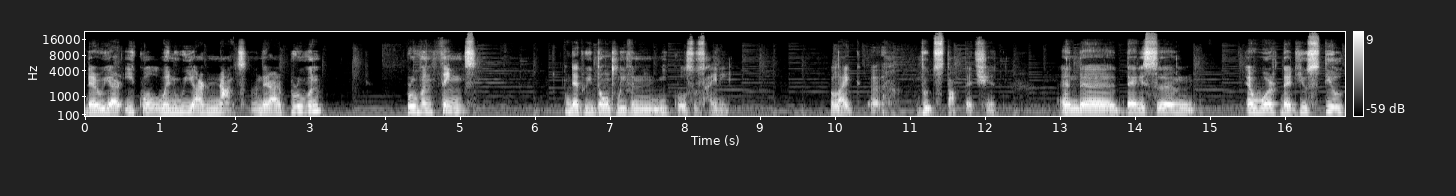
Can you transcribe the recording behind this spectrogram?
that we are equal when we are not. And there are proven proven things that we don't live in an equal society. Like, uh, dude, stop that shit. And uh, there is um, a work that you still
